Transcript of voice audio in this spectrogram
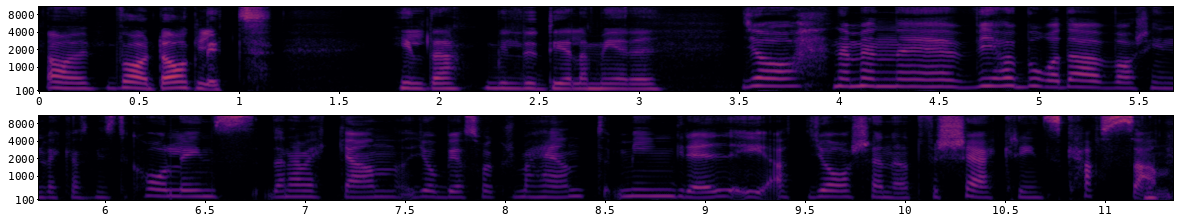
ja, vardagligt. Hilda, vill du dela med dig? Ja, nej men eh, vi har båda varsin veckans Mr Collins den här veckan. Jobbiga saker som har hänt. Min grej är att jag känner att Försäkringskassan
